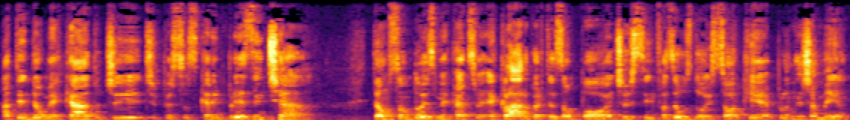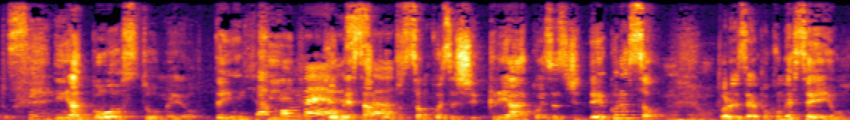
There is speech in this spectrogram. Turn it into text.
atender o mercado de, de pessoas que querem presentear. Então são dois mercados. É claro que o artesão pode sim fazer os dois, só que é planejamento. Sim. Em agosto, meu, tem Já que começa. começar a produção, coisas de criar coisas de decoração. Por exemplo, eu comecei um,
